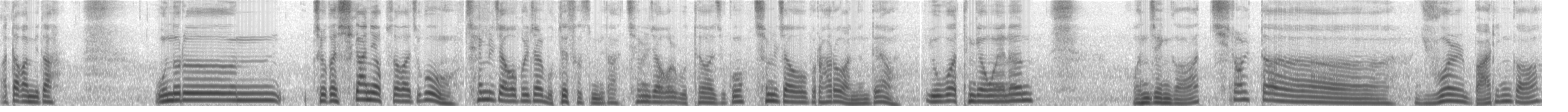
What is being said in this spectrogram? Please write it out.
아따갑니다. 오늘은 제가 시간이 없어가지고 채밀 작업을 잘 못했었습니다. 채밀 작업을 못해가지고 채밀 작업을 하러 왔는데요. 요거 같은 경우에는 언젠가 7월달 6월 말인가?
